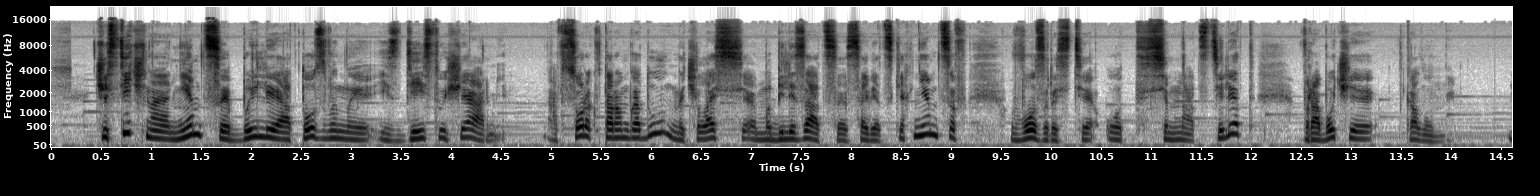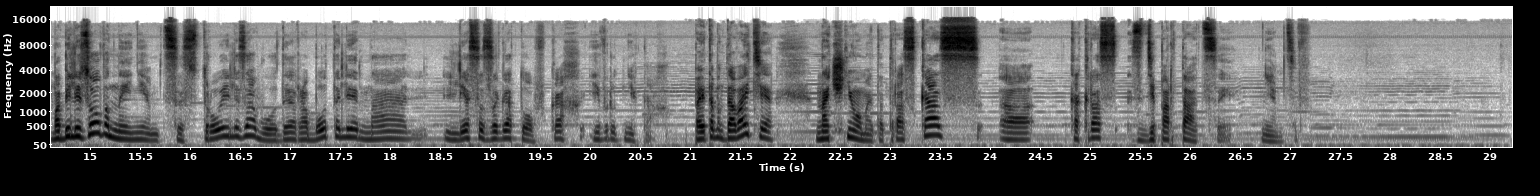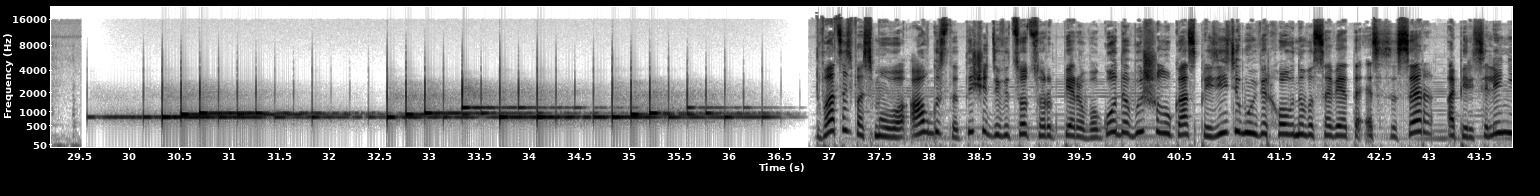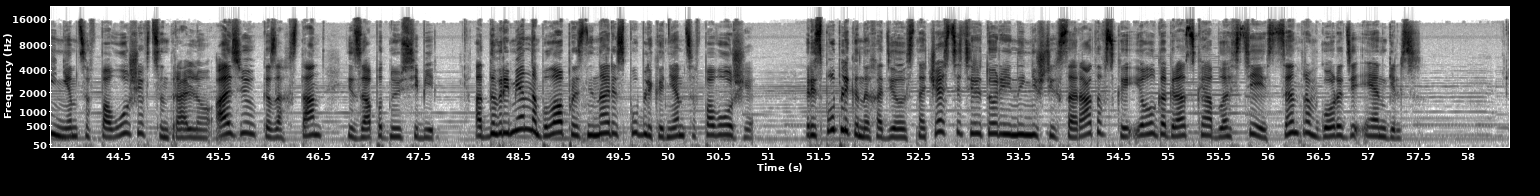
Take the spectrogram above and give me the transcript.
Частично немцы были отозваны из действующей армии. А в 1942 году началась мобилизация советских немцев в возрасте от 17 лет – в рабочие колонны. Мобилизованные немцы строили заводы, работали на лесозаготовках и в рудниках. Поэтому давайте начнем этот рассказ э, как раз с депортации немцев. 28 августа 1941 года вышел указ Президиума Верховного Совета СССР о переселении немцев по Волжье в Центральную Азию, Казахстан и Западную Сибирь. Одновременно была упразднена Республика немцев по Волжье. Республика находилась на части территории нынешних Саратовской и Волгоградской областей с центром в городе Энгельс.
